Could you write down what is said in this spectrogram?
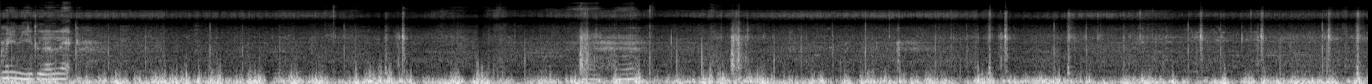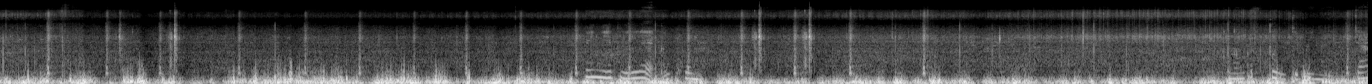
ไม่นิดแล้วแหละ อ่าฮะไม่นิดแล้วแหละทุกคน น้องกระตุยจะไปไหนจ๊ะ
